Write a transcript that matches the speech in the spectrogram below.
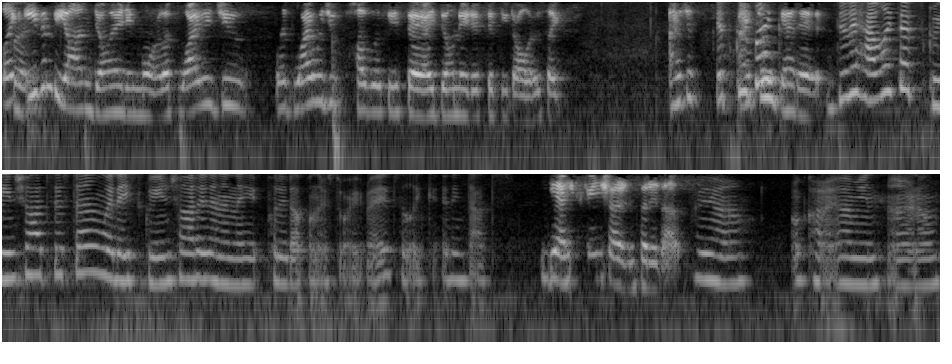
Like But- even beyond donating more, like why did you like why would you publicly say I donated fifty dollars? Like I just It's I 'cause, don't like- get it. Do they have like that screenshot system where they screenshot it and then they put it up on their story, right? So like I think that's Yeah, he screenshot it and put it up. yeah. Okay. I mean, I don't know.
